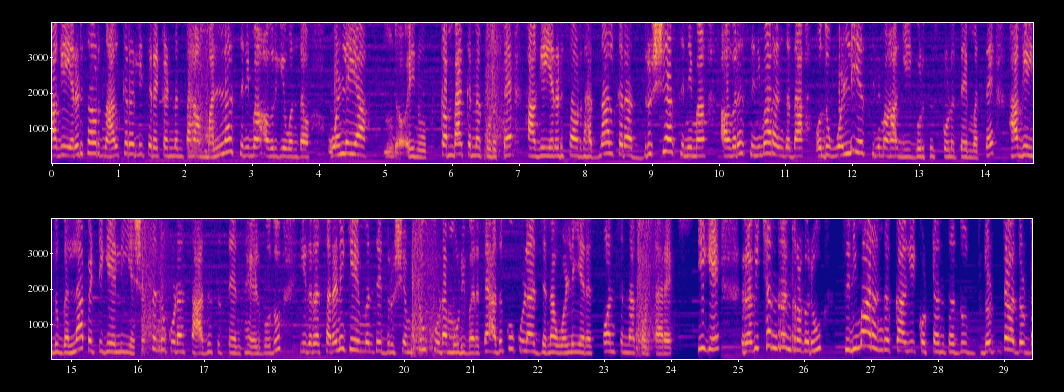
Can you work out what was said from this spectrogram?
ಹಾಗೆ ಎರಡ್ ಸಾವಿರದ ನಾಲ್ಕರಲ್ಲಿ ತೆರೆ ಕಂಡಂತಹ ಮಲ್ಲ ಸಿನಿಮಾ ಅವರಿಗೆ ಒಂದು ಒಳ್ಳೆಯ ಏನು ಕಂಬ್ಯಾಕ್ ಅನ್ನ ಕೊಡುತ್ತೆ. ಹಾಗೆ ಎರಡ್ ಸಾವಿರದ ಹದಿನಾಲ್ಕರ ದೃಶ್ಯ ಸಿನಿಮಾ ಅವರ ಸಿನಿಮಾ ರಂಗದ ಒಂದು ಒಳ್ಳೆಯ ಸಿನಿಮಾ ಆಗಿ ಗುರುತಿಸ್ಕೊಳ್ಳುತ್ತೆ ಮತ್ತೆ. ಹಾಗೆ ಇದು ಗಲ್ಲಾಪೆಟ್ಟಿಗೆಯಲ್ಲಿ ಯಶಸ್ಸನ್ನು ಕೂಡ ಸಾಧಿಸುತ್ತೆ ಅಂತ ಹೇಳ್ಬೋದು. ಇದರ ಸರಣಿಕೆ ಎಂಬಂತೆ ದೃಶ್ಯಂ ಟೂ ಕೂಡ ಮೂಡಿ ಬರುತ್ತೆ ಅದಕ್ಕೂ ಕೂಡ ಜನ ಒಳ್ಳೆಯ ರೆಸ್ಪಾನ್ಸ್ ಅನ್ನ ಕೊಡ್ತಾರೆ. ಹೀಗೆ ರವಿಚಂದ್ರನ್ ರವರು ಸಿನಿಮಾ ರಂಗಕ್ಕಾಗಿ ಕೊಟ್ಟಂತದ್ದು ದೊಡ್ಡ ದೊಡ್ಡ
